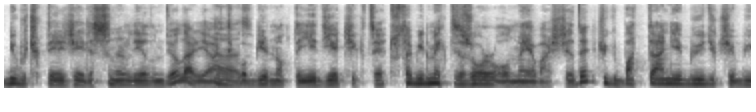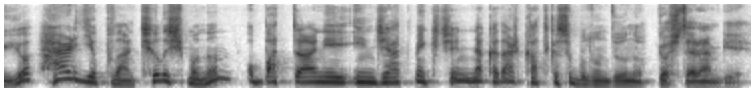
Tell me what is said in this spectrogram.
bir buçuk dereceyle sınırlayalım diyorlar ya artık evet. o 1.7'ye çıktı. Tutabilmek de zor olmaya başladı. Çünkü battaniye büyüdükçe büyüyor. Her yapılan çalışmanın o battaniyeyi inceltmek için ne kadar katkısı bulunduğunu gösteren bir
